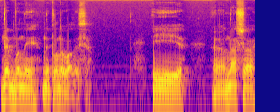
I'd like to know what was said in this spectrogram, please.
де б вони не планувалися. І е, наша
